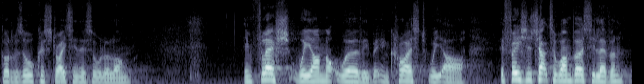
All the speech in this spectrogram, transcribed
God was orchestrating this all along. In flesh, we are not worthy, but in Christ, we are. Ephesians chapter 1, verse 11.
